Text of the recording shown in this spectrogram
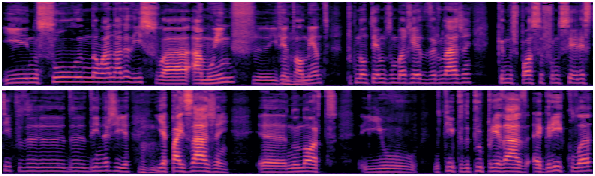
e no sul não há nada disso. Há, há moinhos, uh, eventualmente, uhum. porque não temos uma rede de drenagem que nos possa fornecer esse tipo de, de, de energia. Uhum. E a paisagem uh, no norte e o, o tipo de propriedade agrícola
